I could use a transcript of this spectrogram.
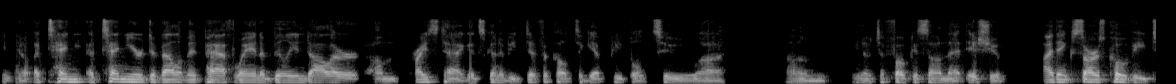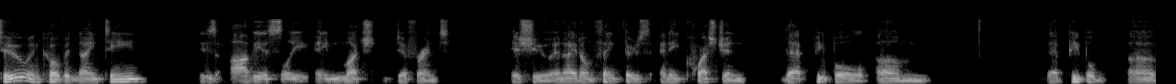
you know a 10 a 10 year development pathway and a billion dollar um, price tag. It's going to be difficult to get people to uh, um, you know to focus on that issue. I think sars-cov-2 and covid-19 is obviously a much different issue and i don't think there's any question that people um, that people uh,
